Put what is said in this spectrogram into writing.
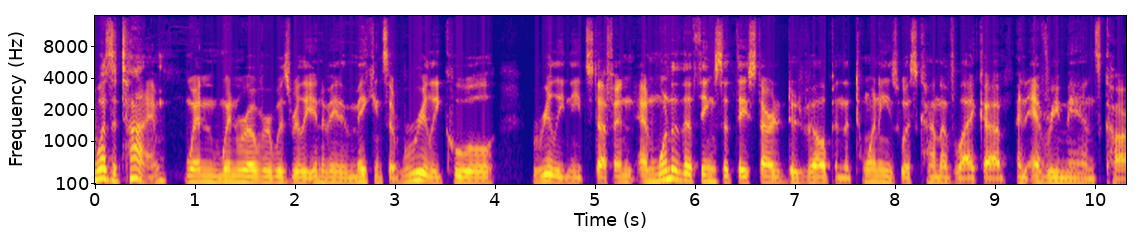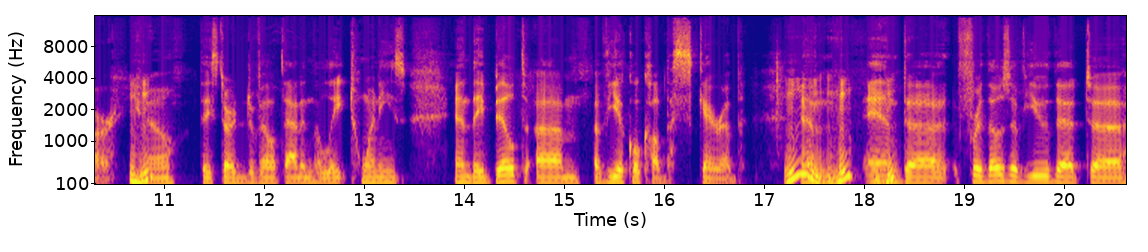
was a time when when Rover was really innovative, making some really cool really neat stuff. And and one of the things that they started to develop in the 20s was kind of like a an everyman's car, you Mhm. know. They started to develop that in the late 20s and they built um, a vehicle called the Scarab. Mm, And, mhm, and uh, for those of you that uh,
